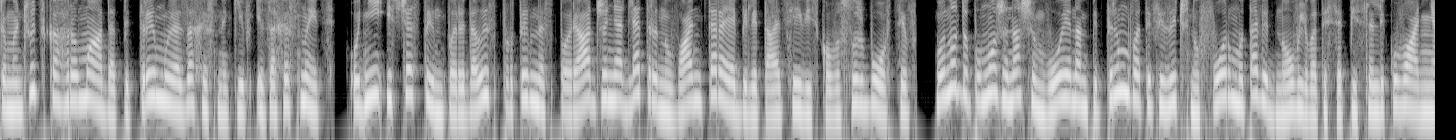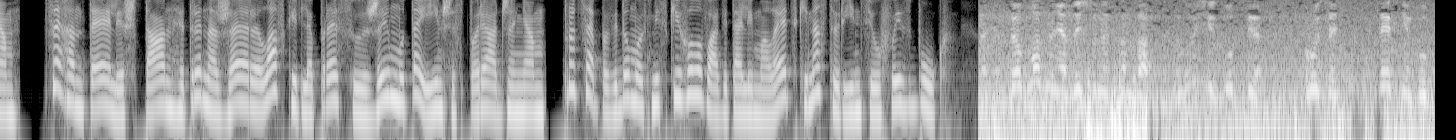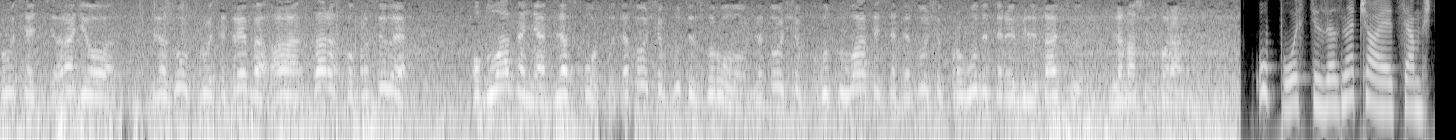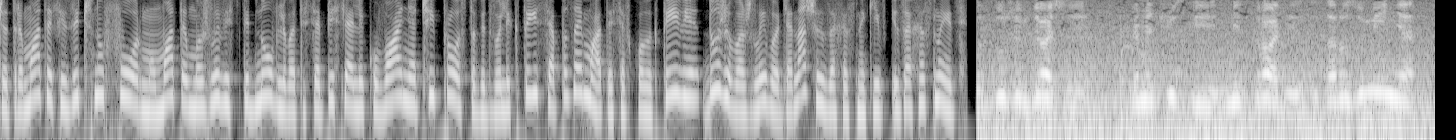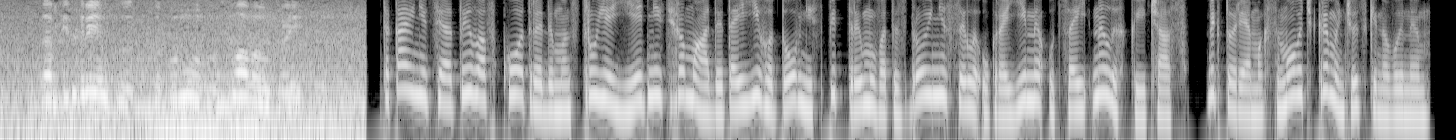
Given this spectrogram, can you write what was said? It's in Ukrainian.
Кременчуцька громада підтримує захисників і захисниць. Одній із частин передали спортивне спорядження для тренувань та реабілітації військовослужбовців. Воно допоможе нашим воїнам підтримувати фізичну форму та відновлюватися після лікування. Це гантелі, штанги, тренажери, лавки для пресу і жиму та інше спорядження. Про це повідомив міський голова Віталій Малецький на сторінці у Фейсбук. Це обладнання дещо нестандартне. Зазвичай хлопці просять техніку, просять радіозв'язок, просять треба, а зараз попросили обладнання для спорту, для того, щоб бути здоровим, для того, щоб готуватися, для того, щоб проводити реабілітацію для наших поранених. У пості зазначається, що тримати фізичну форму, мати можливість відновлюватися після лікування чи просто відволіктися, позайматися в колективі дуже важливо для наших захисників і захисниць. Дуже вдячний Кременчуцькій міськраді за розуміння, за підтримку, допомогу. Слава Україні! Така ініціатива вкотре демонструє єдність громади та її готовність підтримувати Збройні сили України у цей нелегкий час. Вікторія Максимович, Кременчуцькі новини.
